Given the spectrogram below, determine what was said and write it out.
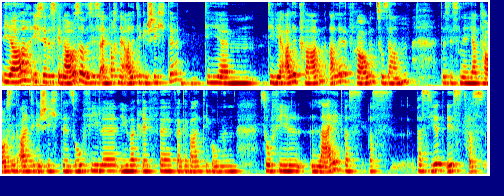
Ja, ich sehe das genauso. Das ist einfach eine alte Geschichte, mhm. die, ähm, die wir alle tragen, alle Frauen zusammen. Das ist eine jahrtausendalte Geschichte, so viele Übergriffe, Vergewaltigungen, so viel Leid, was, was passiert ist, was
